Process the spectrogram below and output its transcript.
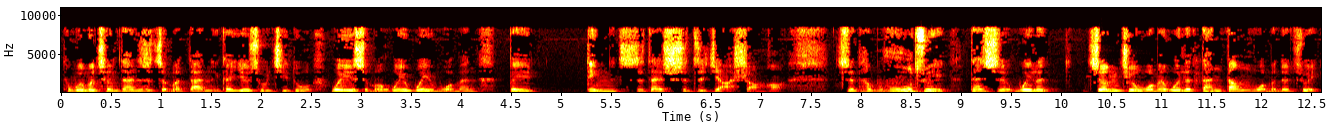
他为我们承担是怎么担？你看耶稣基督为什么会为我们被钉死在十字架上？哈，是他无罪，但是为了拯救我们，为了担当我们的罪，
